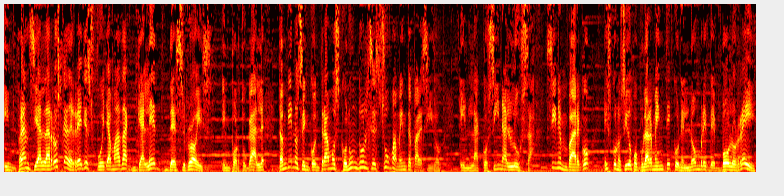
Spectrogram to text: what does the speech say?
En Francia, la rosca de reyes fue llamada galette des rois. En Portugal, también nos encontramos con un dulce sumamente parecido, en la cocina lusa. Sin embargo, es conocido popularmente con el nombre de bolo rey.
